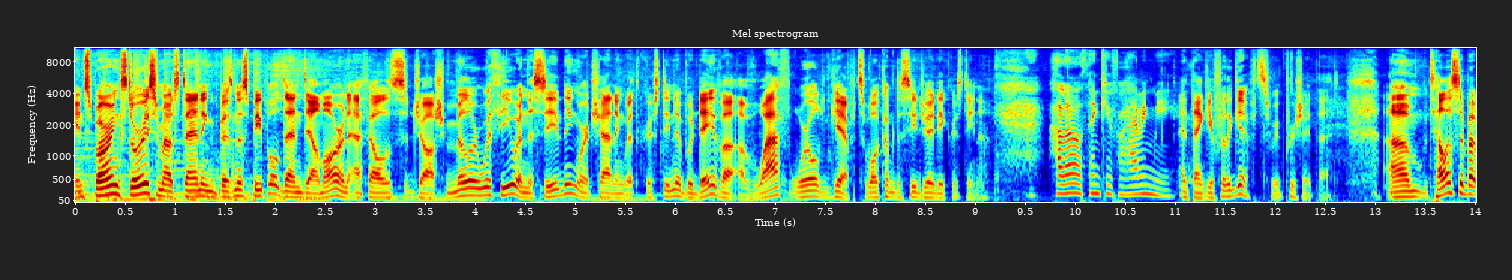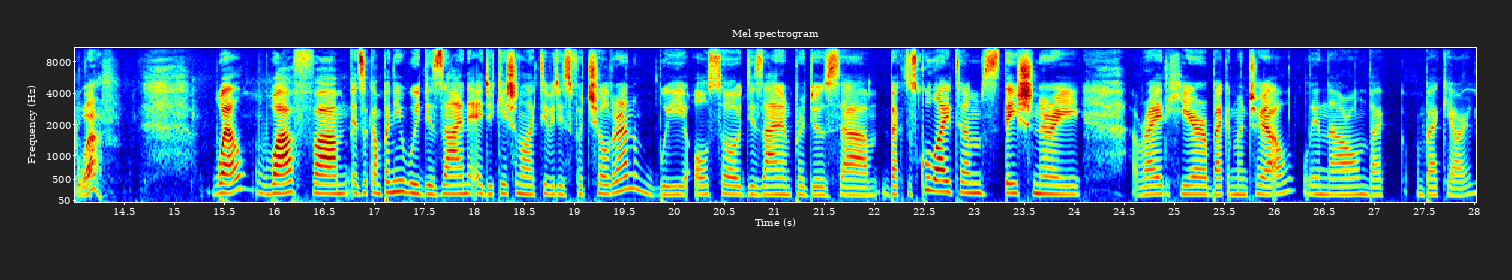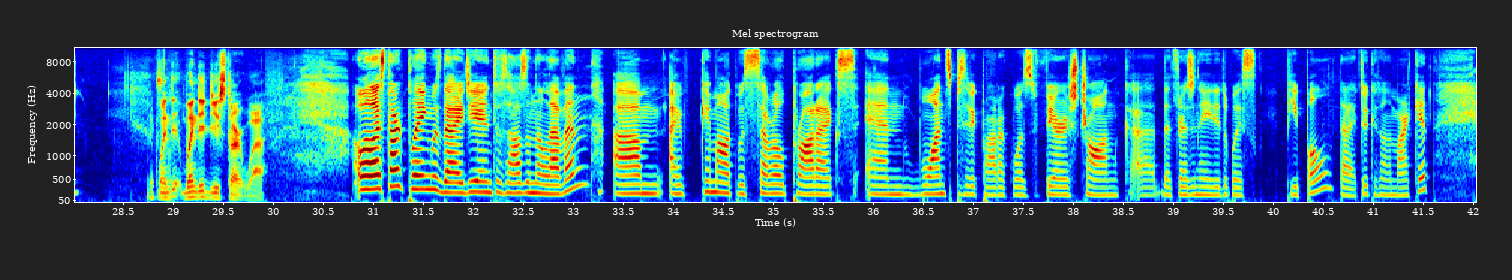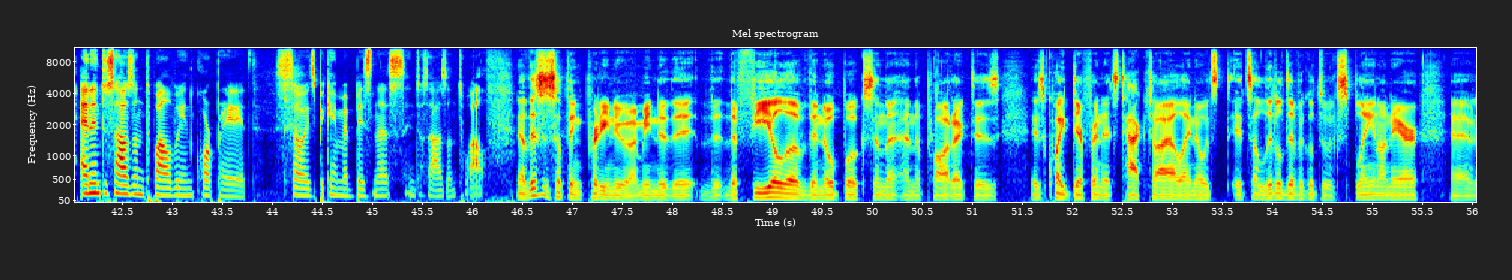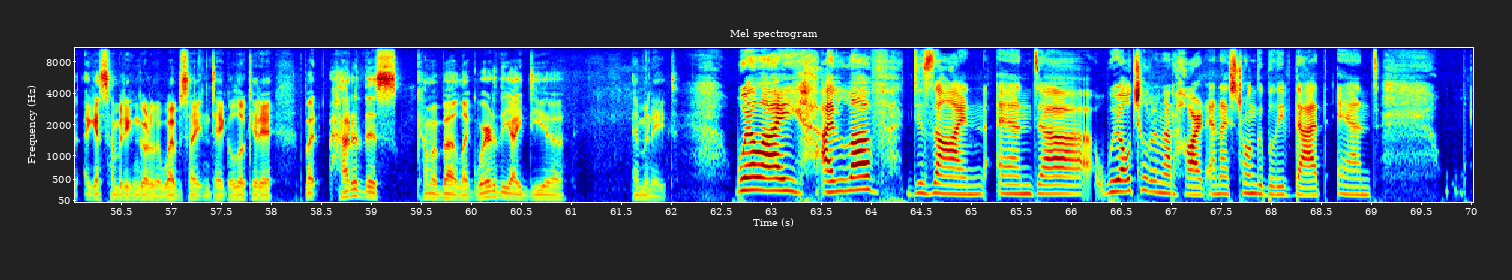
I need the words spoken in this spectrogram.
Inspiring stories from outstanding business people, Dan Delmar and FL's Josh Miller with you. And this evening, we're chatting with Kristina Boudaeva of WAFF World Gifts. Welcome to CJAD, Kristina. Hello, thank you for having me. And thank you for the gifts. We appreciate that. Um, tell us about WAFF. Well, WAFF um, is a company. We design educational activities for children. We also design and produce um, back to school items, stationery, right here back in Montreal in our own back backyard. When did, when did you start WAFF? Well, I started playing with the idea in 2011. Um, I came out with several products, and one specific product was very strong uh, that resonated with people that I took it on the market. And in 2012, we incorporated so it became a business in 2012. Now this is something pretty new. I mean, the, the the feel of the notebooks and the and the product is is quite different. It's tactile. I know it's it's a little difficult to explain on air. Uh, I guess somebody can go to the website and take a look at it. But how did this come about? Like, where did the idea emanate? Well, I I love design, and uh, we're all children at heart, and I strongly believe that. And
